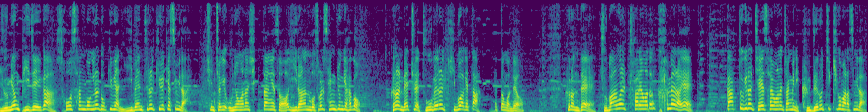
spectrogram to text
유명 BJ가 소상공인을 돕기 위한 이벤트를 기획했습니다. 친척이 운영하는 식당에서 일하는 모습을 생중계하고 그날 매출의 두 배를 기부하겠다 했던 건데요. 그런데 주방을 촬영하던 카메라에 깍두기를 재사용하는 장면이 그대로 찍히고 말았습니다.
